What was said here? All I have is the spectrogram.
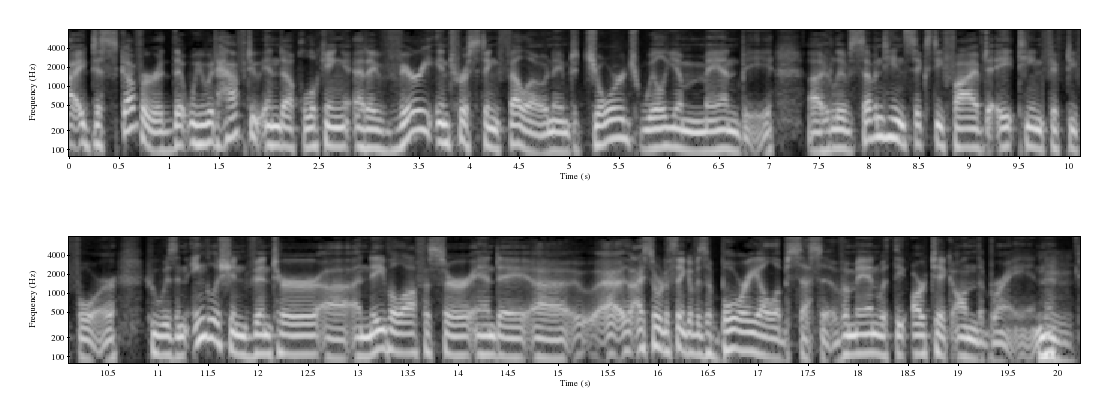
I discovered that we would have to end up looking at a very interesting fellow named George William Manby, uh, who lived 1765 to 1854, who was an English inventor, uh, a naval officer, and a uh, I sort of think of as a boreal obsessive, a man with the Arctic on the brain. Mm.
